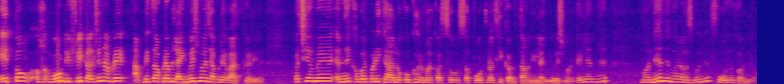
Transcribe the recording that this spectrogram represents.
એ તો બહુ ડિફિકલ્ટ છે ને આપણે, આપણી તો આપણે લેંગ્વેજમાં જ આપણે વાત કરીએ. પછી અમે, એમને ખબર પડી કે આ લોકો ઘરમાં કશો સપોર્ટ નથી કરતા આની લેંગ્વેજ માટે. એટલે એમને, મને અને મારા હસબન્ડને ફોન કર્યો.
